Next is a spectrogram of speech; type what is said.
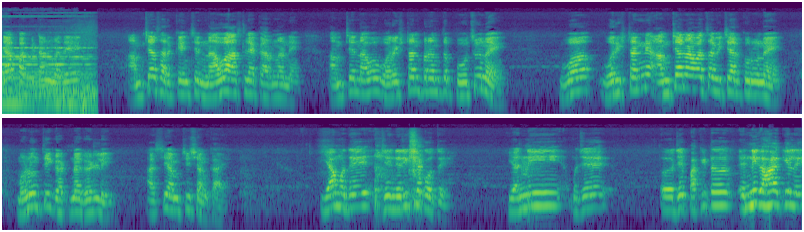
त्या पाकिटांमध्ये आमच्यासारख्यांचे नावं असल्या कारणाने आमचे नावं वरिष्ठांपर्यंत पोहोचू नये व वरिष्ठांनी आमच्या नावाचा विचार करू नये म्हणून ती घटना घडली अशी आमची शंका आहे. यामध्ये जे निरीक्षक होते यांनी म्हणजे जे पाकिट यांनी गहाळ केले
